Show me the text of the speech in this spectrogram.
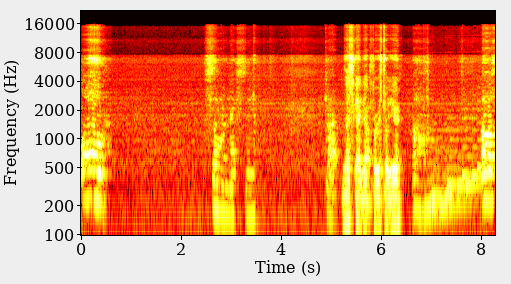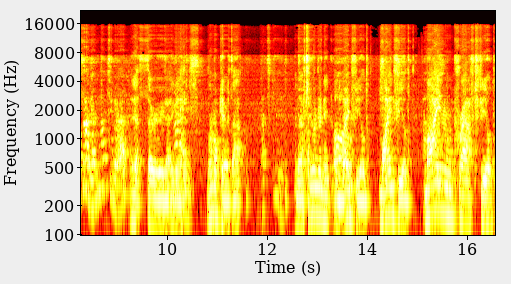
Oh. Someone next to me. Got. This guy got first right here. Oh. Oh, it's not good. Not too bad. I got third, I guess. Nice. I'm okay with that. That's good. And I have 208. Oh, Oh. minefield. Minefield. Minecraft field.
